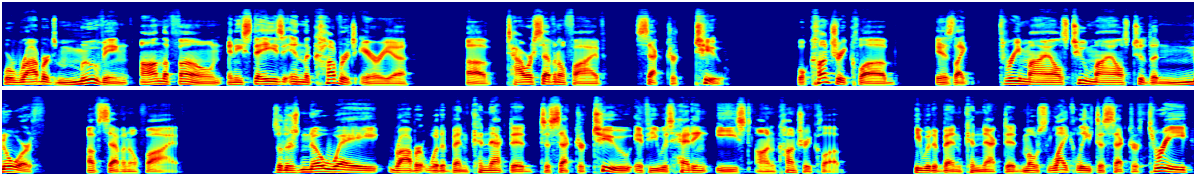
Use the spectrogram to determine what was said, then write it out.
where Robert's moving on the phone and he stays in the coverage area of Tower 705, Sector 2. Well, Country Club is like three miles, two miles to the north of 705. So there's no way Robert would have been connected to Sector 2 if he was heading east on Country Club. He would have been connected most likely to Sector 3,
